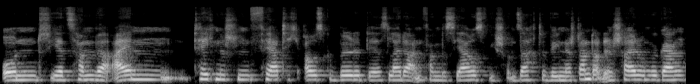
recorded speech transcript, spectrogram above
Und jetzt haben wir einen technischen fertig ausgebildet, der ist leider Anfang des Jahres, wie ich schon sagte, wegen der Standortentscheidung gegangen.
